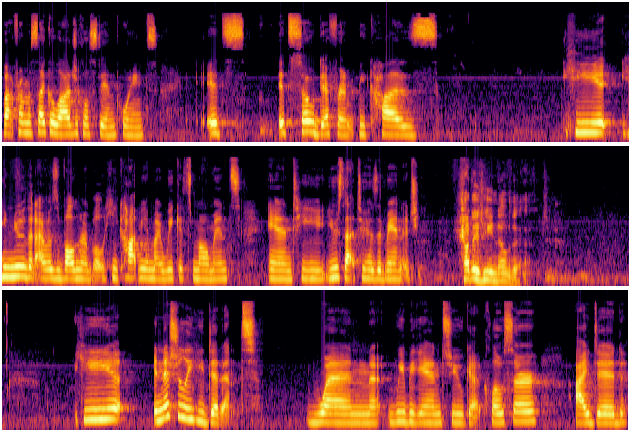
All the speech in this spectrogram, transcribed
But from a psychological standpoint, it's it's so different because he he knew that I was vulnerable. He caught me in my weakest moment and he used that to his advantage. How did he know that? He initially he didn't. When we began to get closer, I did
